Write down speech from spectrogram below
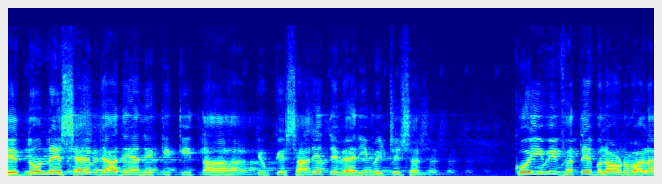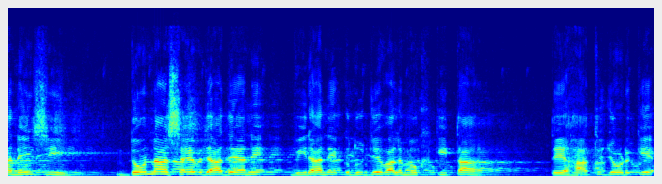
ਤੇ ਦੋਨੇ ਸਾਹਿਬਜ਼ਾਦਿਆਂ ਨੇ ਕੀ ਕੀਤਾ? ਕਿਉਂਕਿ ਸਾਰੇ ਤੇ ਵੈਰੀ ਬੈਠੇ ਸਨ। ਕੋਈ ਵੀ ਫਤਿਹ ਬੁਲਾਉਣ ਵਾਲਾ ਨਹੀਂ ਸੀ। ਦੋਨਾਂ ਸਾਹਿਬਜ਼ਾਦਿਆਂ ਨੇ, ਵੀਰਾਂ ਨੇ ਇੱਕ ਦੂਜੇ ਵੱਲ ਮੁਖ ਕੀਤਾ ਤੇ ਹੱਥ ਜੋੜ ਕੇ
